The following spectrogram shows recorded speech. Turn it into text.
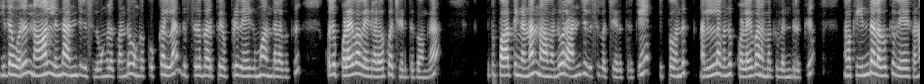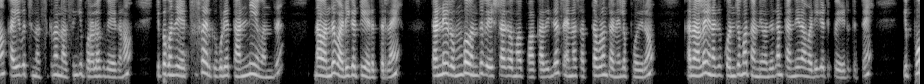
இதை ஒரு 4லேருந்து 5 விசில் உங்களுக்கு வந்து உங்கள் குக்கரில் இந்த சிறுபருப்பு எப்படி வேகுமோ அந்த அளவுக்கு கொஞ்சம் குலைவாக வேகிற அளவுக்கு வச்சு எடுத்துக்கோங்க. இப்போ பார்த்தீங்கன்னா, நான் வந்து ஒரு அஞ்சு விசில் வச்சு எடுத்திருக்கேன். இப்போ வந்து நல்லா வந்து குலைவாக நமக்கு வெந்திருக்கு. நமக்கு இந்த அளவுக்கு வேகணும். கை வச்சு நசுக்குனா நசுங்கி போகிற அளவுக்கு வேகணும். இப்போ கொஞ்சம் எக்ஸஸாக இருக்கக்கூடிய தண்ணியை வந்து நான் வந்து வடிகட்டி எடுத்துடுறேன். தண்ணி ரொம்ப வந்து வேஸ்ட் ஆகிற மாதிரி பார்க்காதீங்க. ஏன்னா சத்தெல்லாம் தண்ணியில் போயிடும் அதனால எனக்கு கொஞ்சமாக தண்ணி வந்திருக்கு. தண்ணி நான் வடிகட்டி போய் எடுத்துட்டேன். இப்போ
